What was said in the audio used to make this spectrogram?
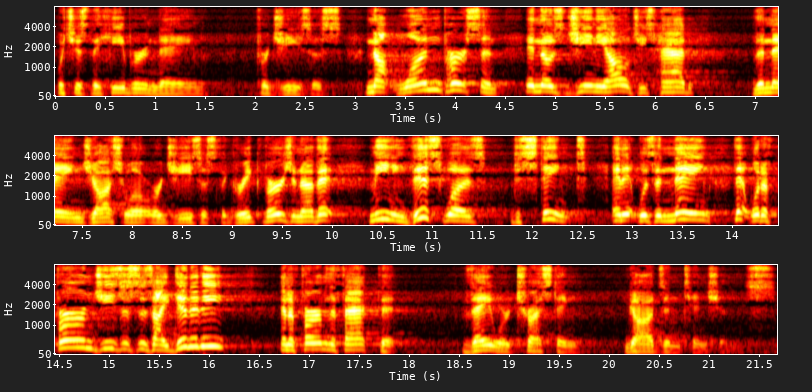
which is the Hebrew name for Jesus. Not one person in those genealogies had the name Joshua or Jesus, the Greek version of it, meaning this was distinct and it was a name that would affirm Jesus' identity and affirm the fact that they were trusting God's intentions.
